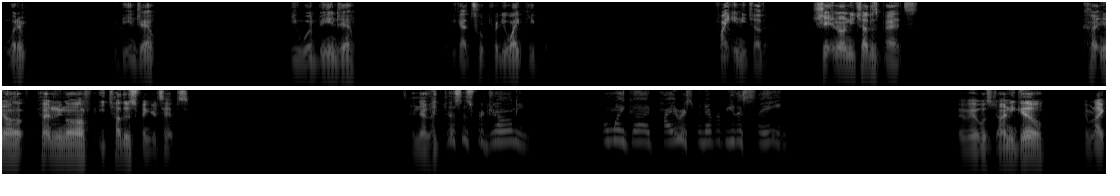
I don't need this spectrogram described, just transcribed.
It wouldn't. He'd be in jail. He would be in jail. But we got two pretty white people fighting each other, shitting on each other's beds, cutting off, cutting off each other's fingertips. And they're like, justice for Johnny. Oh my God, pirates will never be the same. If it was Johnny Gill, they were like,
